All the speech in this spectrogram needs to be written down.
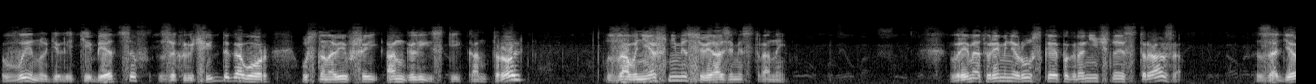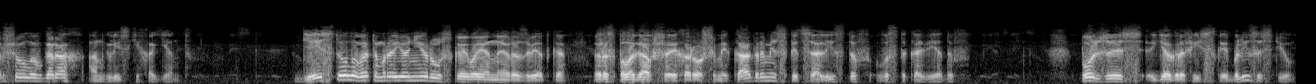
вынудили тибетцев заключить договор, установивший английский контроль за внешними связями страны. Время от времени русская пограничная стража задерживала в горах английских агентов. Действовала в этом районе и русская военная разведка, располагавшая хорошими кадрами специалистов-востоковедов. Пользуясь географической близостью,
